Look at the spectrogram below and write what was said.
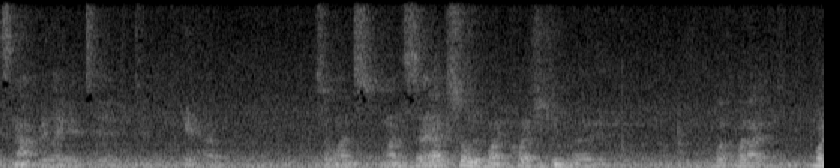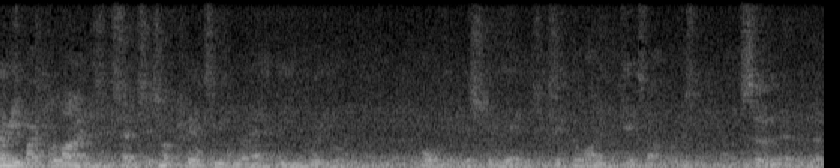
it's not related to, to GitHub. So once once so that's sort of my question though. What, what I what I mean by collide is in a sense it's not clear to me where the real audit history is. Is it the one in GitHub or is it? So the, the,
